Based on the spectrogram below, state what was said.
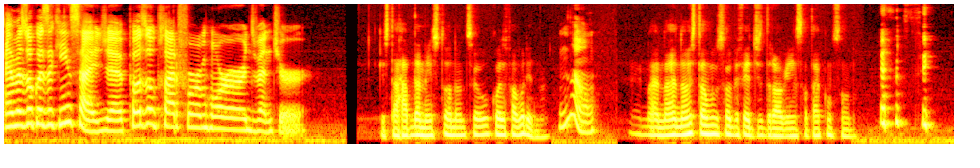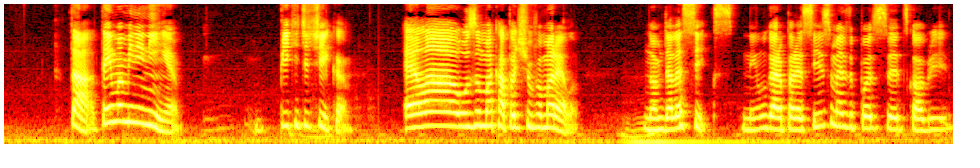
É a mesma coisa que Inside. É Puzzle Platform Horror Adventure. Que está rapidamente se tornando seu coisa favorita. Né? Não. Nós, nós não estamos sob efeito de droga, hein? Só tá com sono. Tá, tem uma menininha. Piquititica. Ela usa uma capa de chuva amarela. O nome dela é Six. Em nenhum lugar aparece isso, mas depois você descobre.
